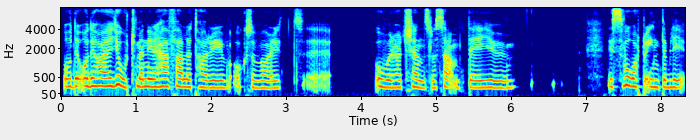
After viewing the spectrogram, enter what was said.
och, det, och det har jag gjort, men i det här fallet har det ju också varit eh, oerhört känslosamt. Det är ju det är svårt att inte bli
